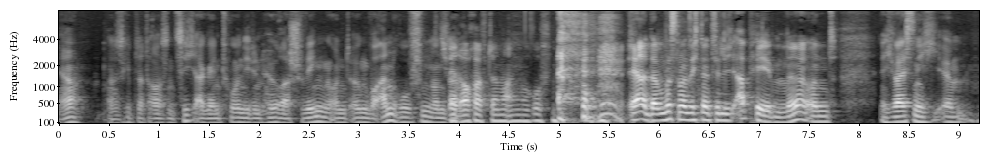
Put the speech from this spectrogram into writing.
ja, also es gibt da draußen zig Agenturen, die den Hörer schwingen und irgendwo anrufen. Und ich werde auch öfter mal angerufen. ja, da muss man sich natürlich abheben, ne? Und ich weiß nicht, ähm,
